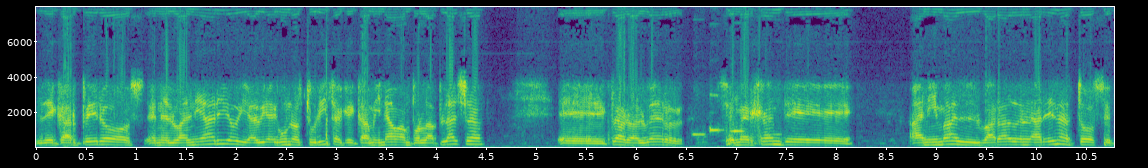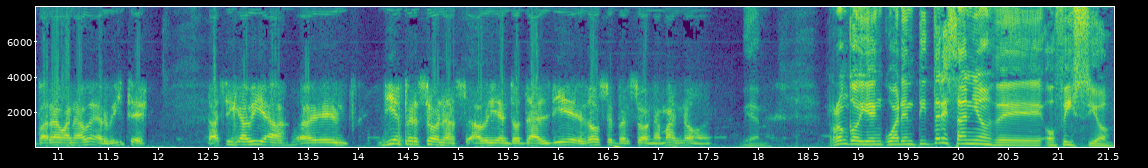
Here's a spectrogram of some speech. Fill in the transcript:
de carperos en el balneario y había algunos turistas que caminaban por la playa. Eh, claro, al ver semejante animal varado en la arena, todos se paraban a ver, ¿viste? Así que había eh, 10 personas, habría en total, 10, 12 personas, más no. eh. Bien. Ronco, y en 43 años de oficio,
